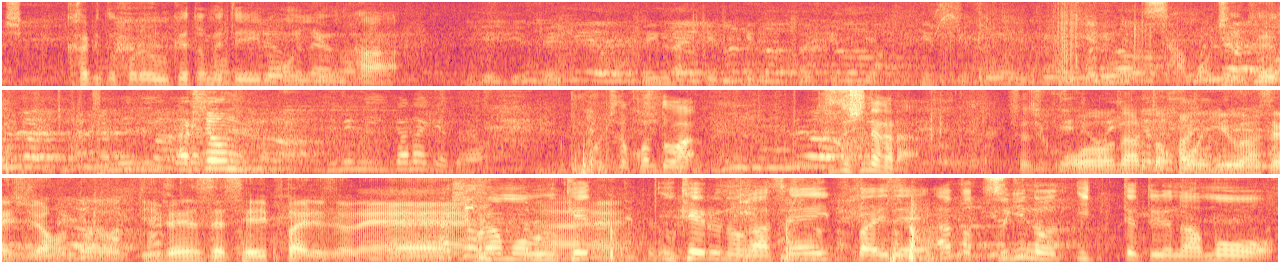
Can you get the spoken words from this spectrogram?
しっかりとこれを受け止めている本ユンハ。さあもう一度行く。もう一度今度は崩しながら。しかしこうなると本優派選手は本当のディフェンスで精一杯ですよね。これはもう受け,、はい受けるのが精一杯で、あと次の一手というのはも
